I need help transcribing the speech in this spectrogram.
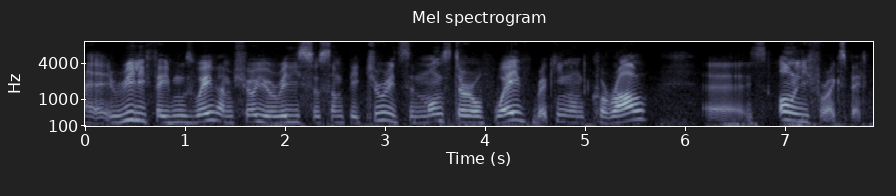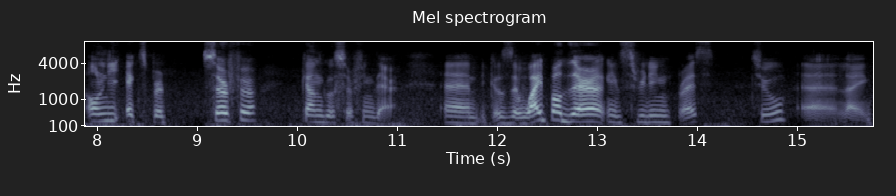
a really famous wave. I'm sure you already saw some picture. It's a monster of wave breaking on coral. Uh, it's only for expert only expert surfer can go surfing there. Because the wipeout there is really impressive too. Uh, like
